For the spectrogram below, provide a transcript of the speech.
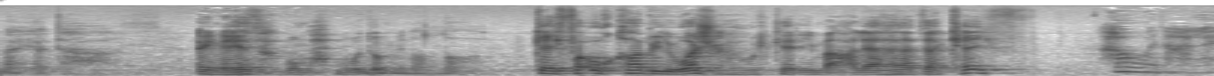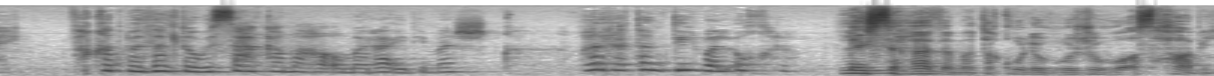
حمايتها أين يذهب محمود من الله؟ كيف أقابل وجهه الكريم على هذا؟ كيف؟ هون عليك فقد بذلت وسعك مع أمراء دمشق مرة تلو الأخرى ليس هذا ما تقوله وجوه أصحابي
